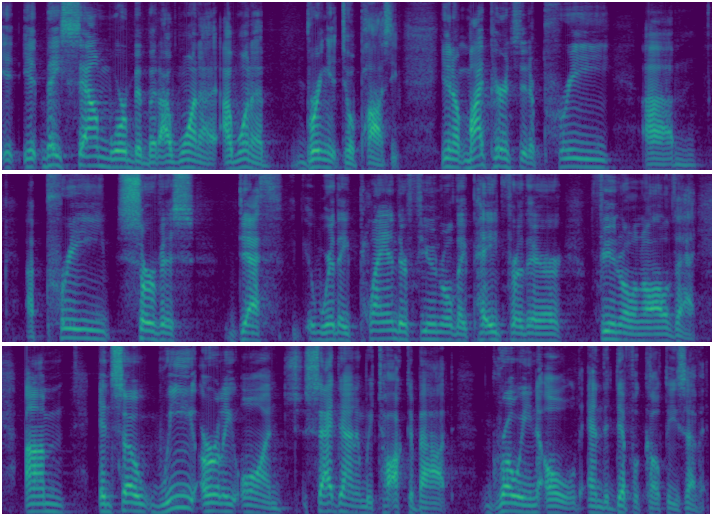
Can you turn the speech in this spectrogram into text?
it, it may sound morbid, but I want to I wanna bring it to a positive. You know, my parents did a pre um, a pre-service death where they planned their funeral, they paid for their funeral and all of that. Um, and so we early on sat down and we talked about growing old and the difficulties of it.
